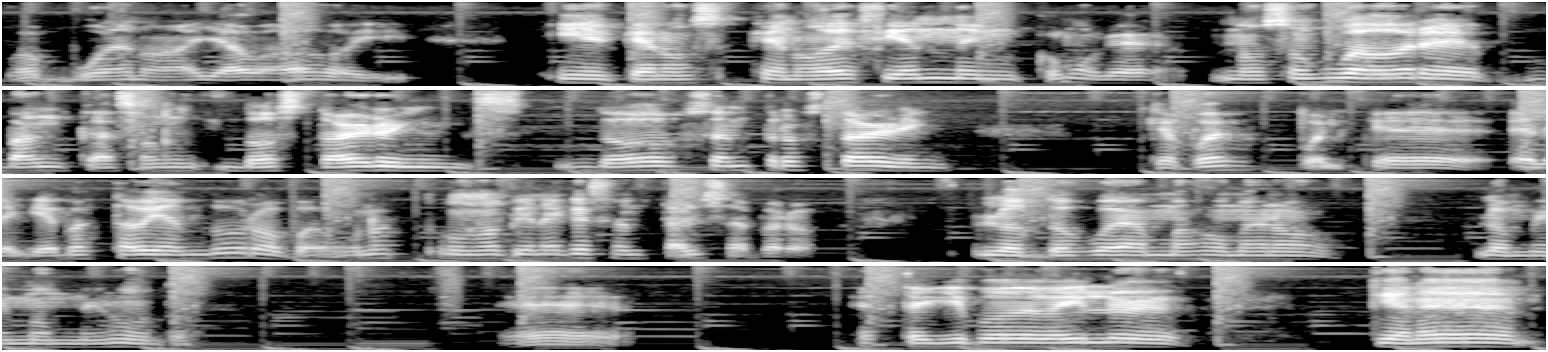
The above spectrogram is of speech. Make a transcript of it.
pues, buenos allá abajo y, que, no, que no defienden como que no son jugadores banca, son dos startings, dos centros starting, que pues porque el equipo está bien duro, pues uno, uno tiene que sentarse, pero los dos juegan más o menos los mismos minutos. Eh, este equipo de Baylor tiene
